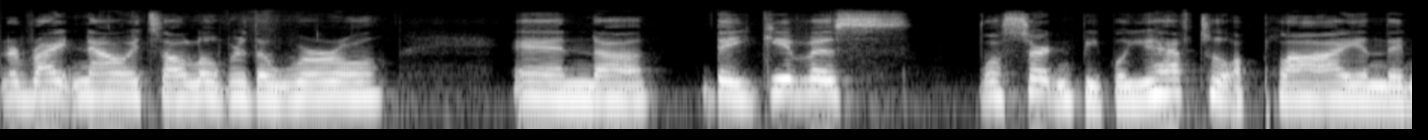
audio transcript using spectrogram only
right now it's all over the world, and uh, they give us well certain people you have to apply and then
